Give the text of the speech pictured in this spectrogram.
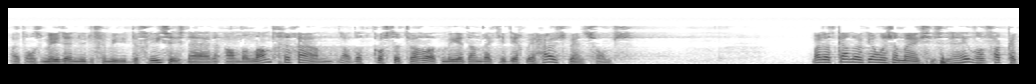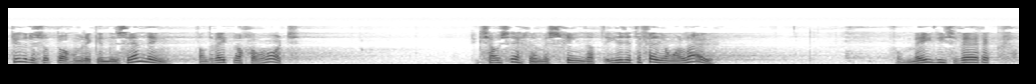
uit ons midden, nu de familie De Vries is naar een ander land gegaan. Nou, dat kost het wel wat meer dan dat je dicht bij huis bent soms. Maar dat kan ook jongens en meisjes. Er zijn heel veel vacatures op het ogenblik in de zending. Van de week nog gehoord. Ik zou zeggen, misschien dat, hier zitten veel jonge lui. Voor medisch werk,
